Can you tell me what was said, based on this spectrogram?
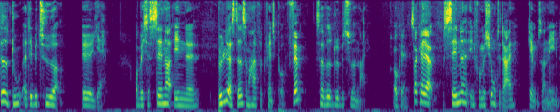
ved du, at det betyder øh, ja. Og hvis jeg sender en øh, bølge afsted, som har en frekvens på 5, så ved du, at det betyder nej. Okay. Så kan jeg sende information til dig gennem sådan en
